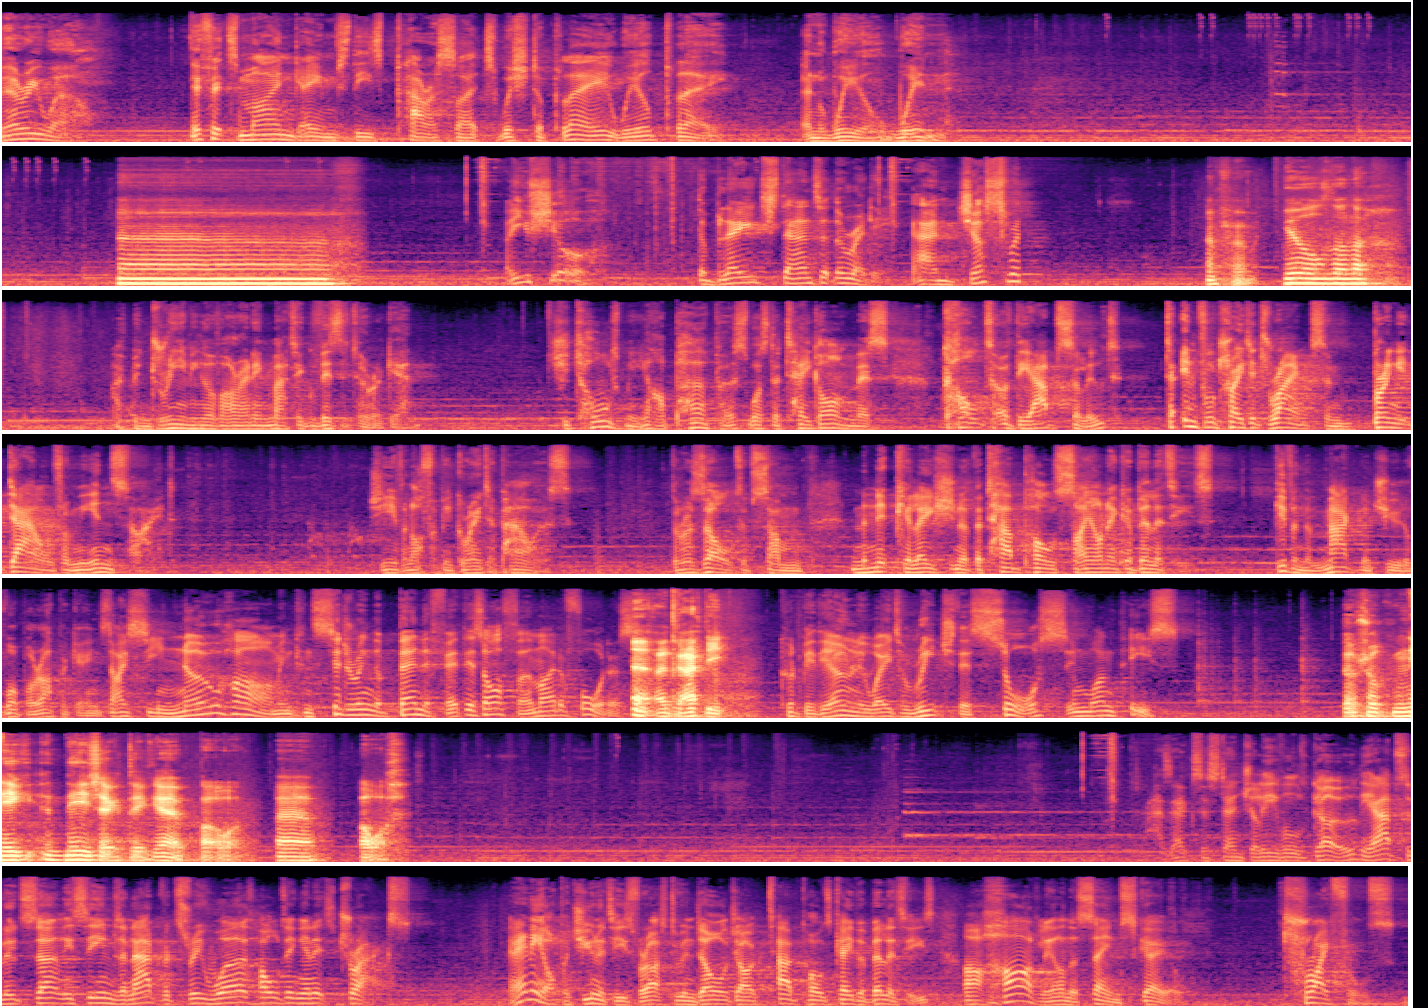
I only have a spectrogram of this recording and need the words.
Very well. If it's mind games these parasites wish to play, we'll play. And we'll win. Eh, Are you sure? The blade stands at the ready. And just when... even heel lullen. I've been dreaming of our enigmatic visitor again. She told me our purpose was to take on this cult of the Absolute, to infiltrate its ranks and bring it down from the inside. She even offered me greater powers, the result of some manipulation of the tadpole's psionic abilities. Given the magnitude of what we're up against, I see no harm in considering the benefit this offer might afford us. Uiteraard. Could be the only way to reach this source in one piece. Ik zou ook nee, nee zeggen tegen Power. Eh, power. Existential evils go, the Absolute certainly seems an adversary worth halting in its tracks. Any opportunities for us to indulge our tadpole's capabilities are hardly on the same scale. Trifles,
